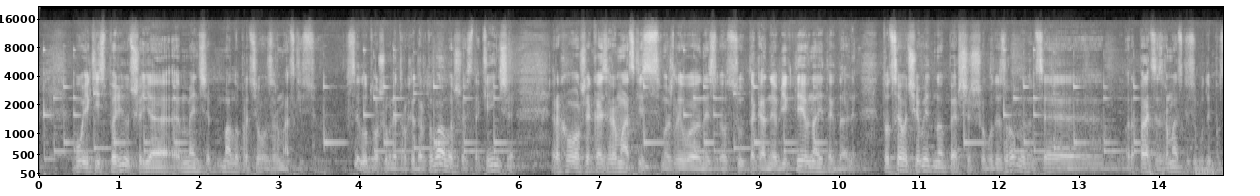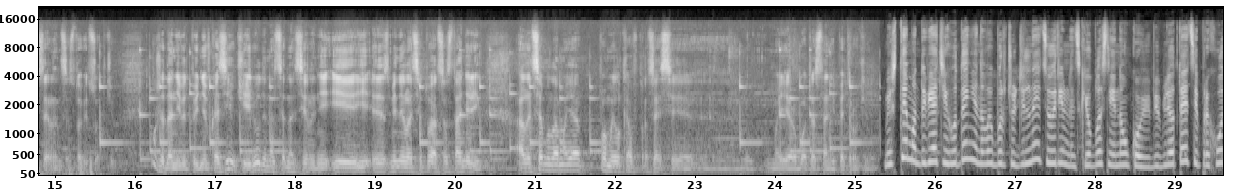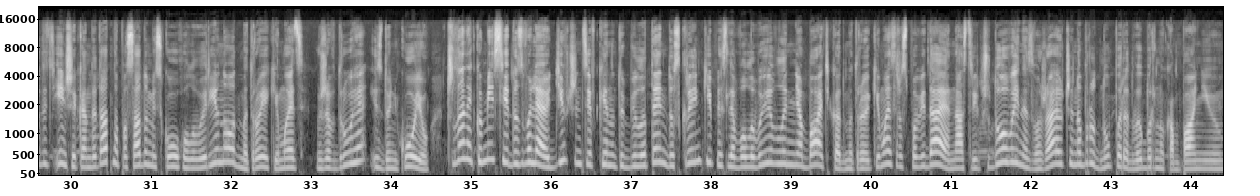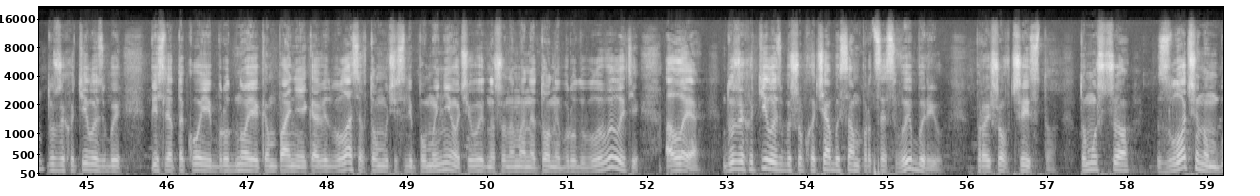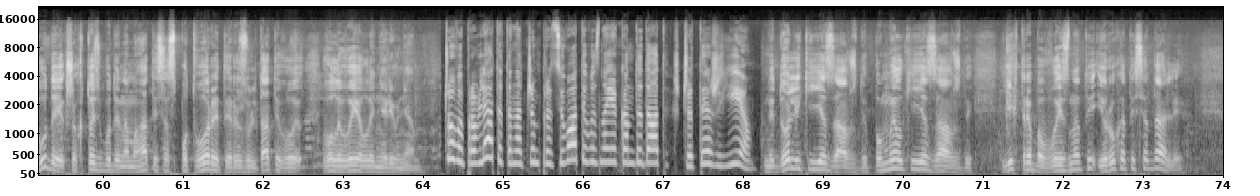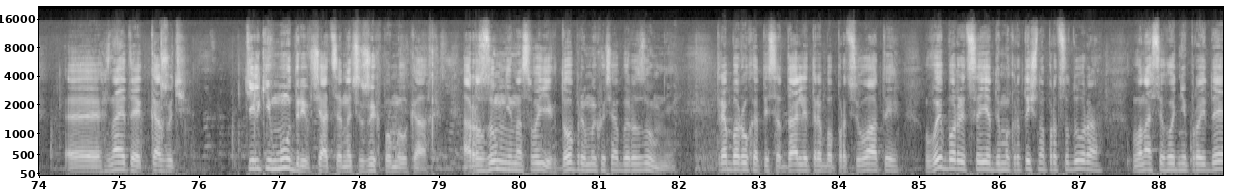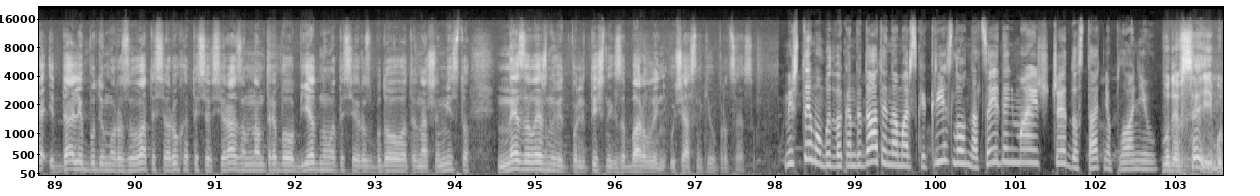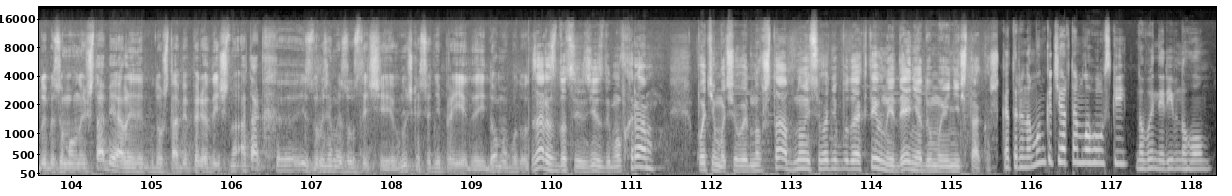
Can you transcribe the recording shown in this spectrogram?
Був якийсь період, що я менше мало працював з громадськістю. В силу того, що мене трохи дратувало, щось таке інше, рахував, якась громадськість, можливо, не така необ'єктивна і так далі. То це, очевидно, перше, що буде зроблено, це е, праця з громадськістю буде посилена, це 100%. Може, дані відповідні вказівки, і люди на це націлені, і, і змінила ситуація останній рік. Але це була моя помилка в процесі е, моєї роботи останні 5 років. Між тим, о 9 годині на виборчу дільницю у Рівненській обласній науковій бібліотеці приходить інший кандидат на посаду міського голови Рівного Дмитро Якимець. Вже вдруге із донькою. Члени комісії дозволяють дівчинці вкинути бюлетень до скриньки після волевиявлення батька. Дмитро Якимець розповідає, настрій чудовий, незважаючи на брудну передвиборну кампанію. Дуже хотілося б після такої брудної кампанії, яка відбулася, в тому числі по мені, очевидно, що на мене тони бруду були вилиті, але дуже хотілося б, щоб хоча б сам процес виборів пройшов чисто, тому що злочином буде, якщо хтось буде намагатися спотворити результати волевиявлення рівнян. Що виправляти та над чим працювати, визнає кандидат, ще теж є. Недоліки є завжди, помилки є завжди. Їх треба визнати і рухатися далі. Е, знаєте, як кажуть, тільки мудрі вчаться на чужих помилках, а розумні на своїх. Добре, ми хоча б розумні. Треба рухатися далі, треба працювати. Вибори це є демократична процедура. Вона сьогодні пройде і далі будемо розвиватися, рухатися всі разом. Нам треба об'єднуватися і розбудовувати наше місто незалежно від політичних забарвлень учасників процесу. Між тим, обидва кандидати на мерське крісло на цей день мають ще достатньо планів. Буде все, і буду безумовно в штабі, але буду в штабі періодично. А так е, і з друзями зустрічі. Внучка сьогодні приїде, і вдома буду. Зараз з доцею з'їздимо в храм, потім, очевидно, в штаб. Ну і сьогодні буде активний день, я думаю, і ніч також. Катерина Мункач, Артем Лаговський. Новини Рівного.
